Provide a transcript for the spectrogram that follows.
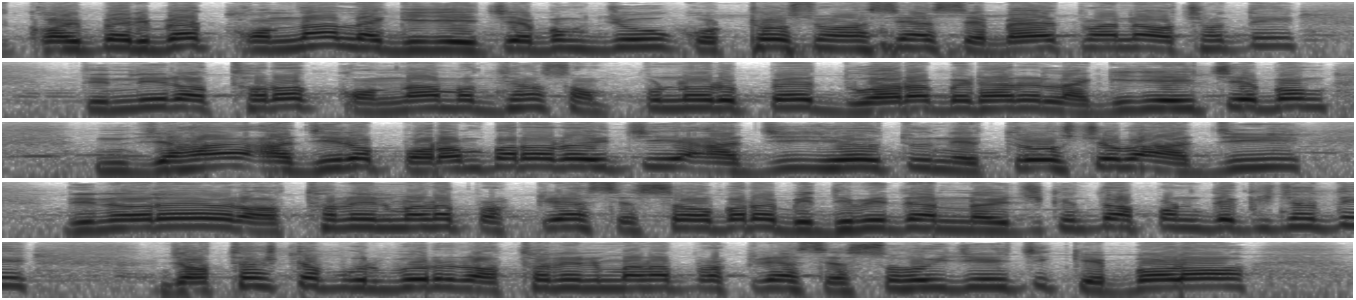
କହିପାରିବା କନା ଲାଗିଯାଇଛି ଏବଂ ଯେଉଁ କୋଠ ସୁହାସିଆ সেবায়ত মানে অনেক তিন রথর কনা সম্পূর্ণ রূপে দুয়ার বেড়ার লাগি যাই এবং যা আজির পরম্পরা রয়েছে আজি যেহেতু নেত্র উৎসব আজি দিনের রথ নির্মাণ প্রক্রিয়া শেষ হবার বিধিবিধান রয়েছে কিন্তু আপনার দেখছেন যথেষ্ট পূর্ব রথ নির্মাণ প্রক্রিয়া শেষ হয়ে যাই কেবল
